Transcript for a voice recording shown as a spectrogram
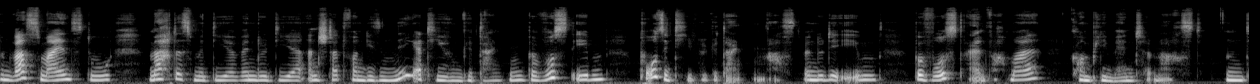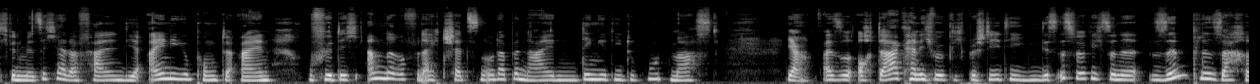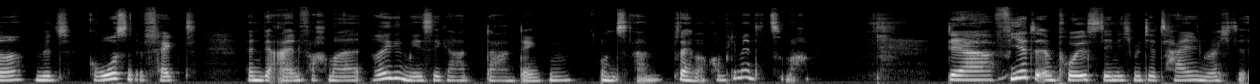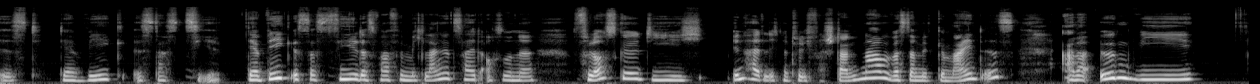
Und was meinst du, macht es mit dir, wenn du dir anstatt von diesen negativen Gedanken bewusst eben positive Gedanken machst? Wenn du dir eben bewusst einfach mal Komplimente machst. Und ich bin mir sicher, da fallen dir einige Punkte ein, wofür dich andere vielleicht schätzen oder beneiden, Dinge, die du gut machst. Ja, also auch da kann ich wirklich bestätigen, das ist wirklich so eine simple Sache mit großem Effekt, wenn wir einfach mal regelmäßiger daran denken, uns ähm, selber Komplimente zu machen. Der vierte Impuls, den ich mit dir teilen möchte, ist, der Weg ist das Ziel der Weg ist das Ziel, das war für mich lange Zeit auch so eine Floskel, die ich inhaltlich natürlich verstanden habe, was damit gemeint ist, aber irgendwie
